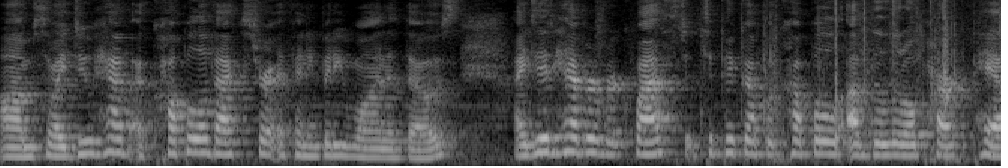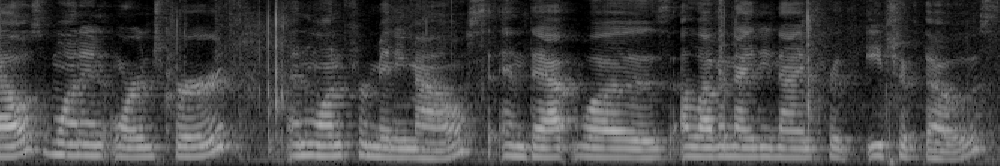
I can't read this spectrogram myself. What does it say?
Um, so I do have a couple of extra if anybody wanted those. I did have a request to pick up a couple of the little Park Pals, one in Orange Bird and one for Minnie Mouse, and that was $11.99 for each of those.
